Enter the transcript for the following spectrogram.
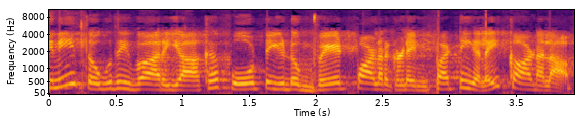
இனி தொகுதி வாரியாக போட்டியிடும் வேட்பாளர்களின் பட்டியலை காணலாம்.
